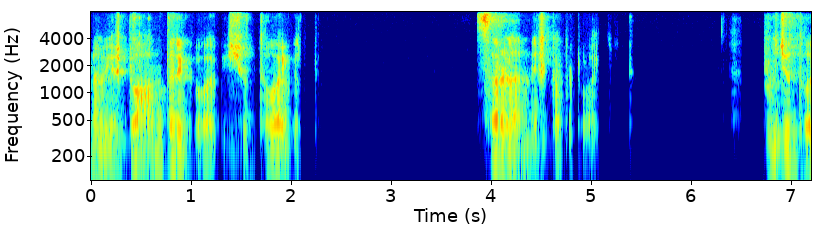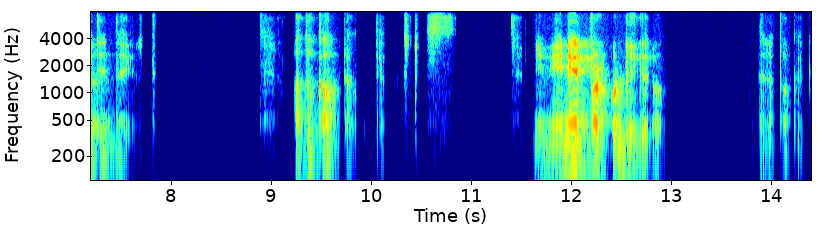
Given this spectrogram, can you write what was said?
ನಾವು ಎಷ್ಟು ಆಂತರಿಕವಾಗಿ ಶುದ್ಧವಾಗಿರ್ತೇವೆ ಸರಳ ನಿಷ್ಕಪಟವಾಗಿರ್ತೇವೆ ರುಜುತ್ವದಿಂದ ಇರ್ತೇವೆ ಅದು ಕೌಂಟ್ ನೀವೇನೇನ್ ಪಡ್ಕೊಂಡಿದ್ದೀರೋ ಅದರ ಪಕ್ಕಕ್ಕೆ.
